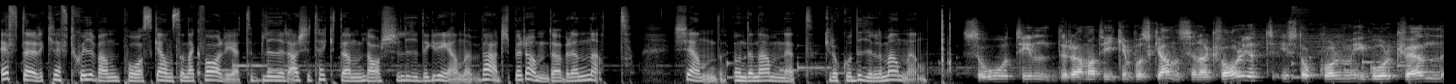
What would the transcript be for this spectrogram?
Efter kräftskivan på Skansen-akvariet blir arkitekten Lars Lidegren världsberömd över en natt. Känd under namnet Krokodilmannen. Så till dramatiken på Skansen-akvariet i Stockholm igår kväll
